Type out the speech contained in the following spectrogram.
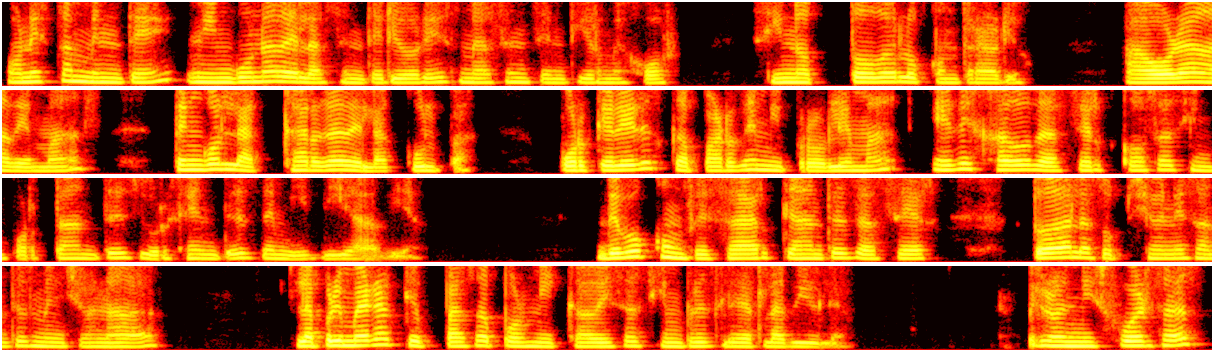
Honestamente, ninguna de las anteriores me hacen sentir mejor, sino todo lo contrario. Ahora, además, tengo la carga de la culpa por querer escapar de mi problema, he dejado de hacer cosas importantes y urgentes de mi día a día. Debo confesar que antes de hacer todas las opciones antes mencionadas, la primera que pasa por mi cabeza siempre es leer la Biblia. Pero en mis fuerzas,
